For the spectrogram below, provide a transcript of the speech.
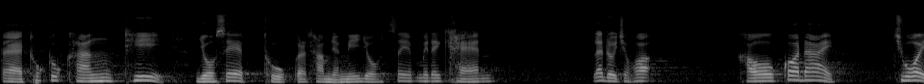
แต่ทุกๆ ครั้งที่โยเซฟถูกกระทำอย่างนี้โยเซฟไม่ได้แค้น และโดยเฉพาะ เขาก็ได้ช่วย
